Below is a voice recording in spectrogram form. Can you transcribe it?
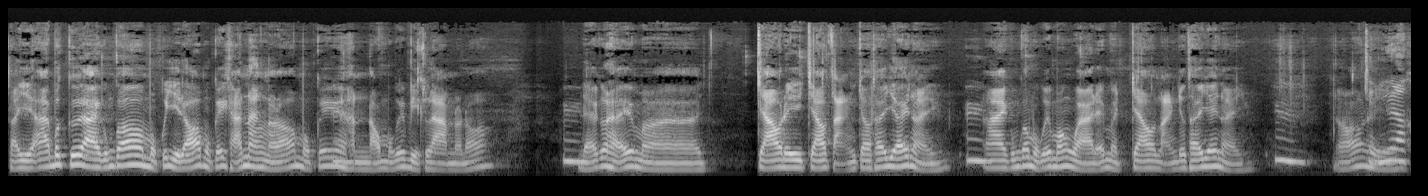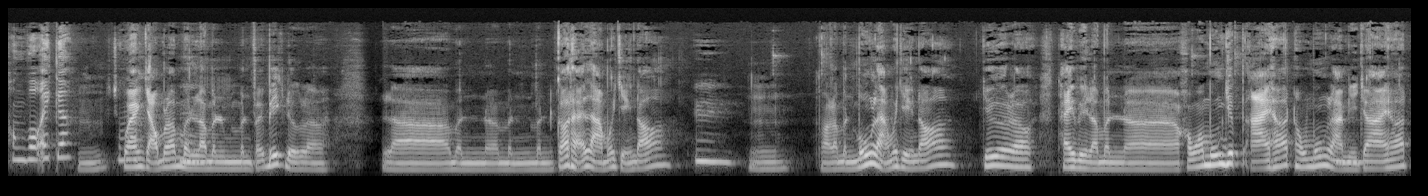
tại vì ai bất cứ ai cũng có một cái gì đó một cái khả năng nào đó một cái ừ. hành động một cái việc làm nào đó ừ. để có thể mà trao đi trao tặng cho thế giới này ừ. ai cũng có một cái món quà để mà trao tặng cho thế giới này ừ. đó Chỉ thì như là không vô ích á ừ. quan trọng đó mình ừ. là mình mình phải biết được là là mình mình mình có thể làm cái chuyện đó ừ. Ừ. hoặc là mình muốn làm cái chuyện đó chứ thay vì là mình ờ, không có muốn giúp ai hết không muốn làm gì cho ai hết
